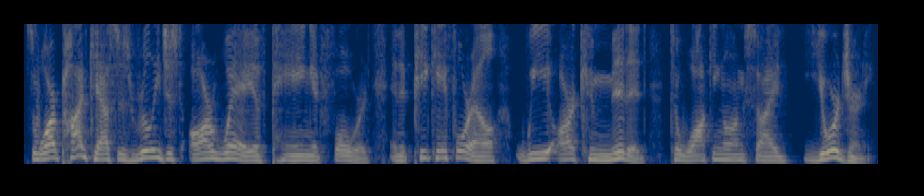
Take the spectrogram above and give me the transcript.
So, our podcast is really just our way of paying it forward. And at PK4L, we are committed to walking alongside your journey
